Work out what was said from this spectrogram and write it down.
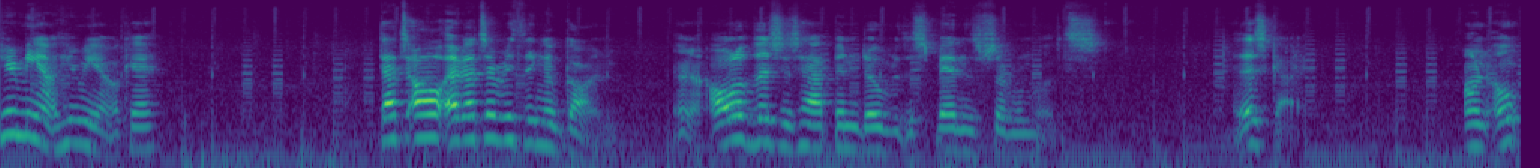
hear me out, hear me out, okay? That's all. That's everything I've gotten. And all of this has happened over the span of several months. This guy, on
